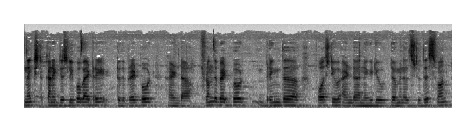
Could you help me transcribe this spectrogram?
next connect this lipo battery to the breadboard and uh, from the breadboard bring the positive and uh, negative terminals to this one.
